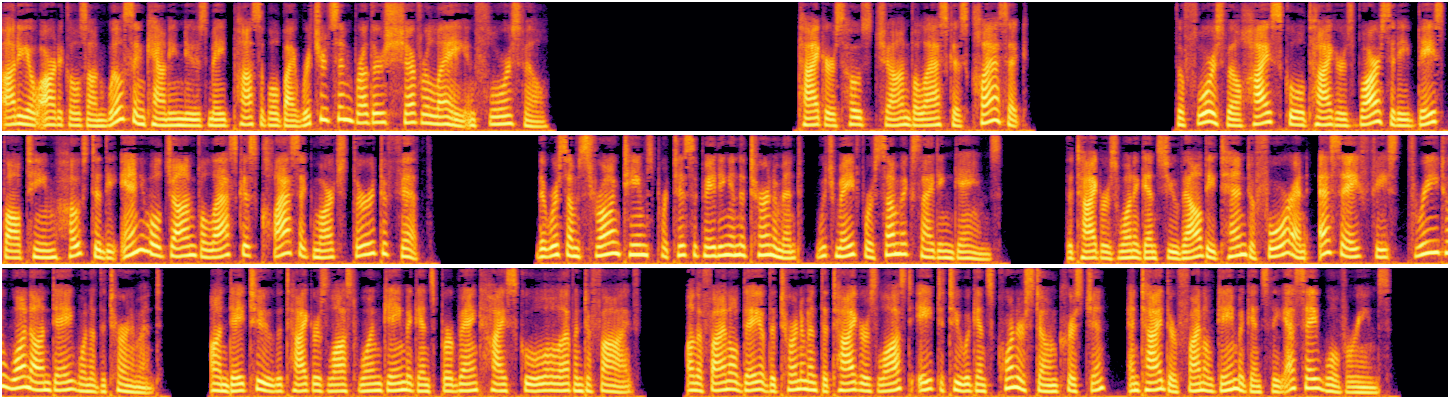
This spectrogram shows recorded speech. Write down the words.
Audio articles on Wilson County News made possible by Richardson Brothers Chevrolet in Floresville. Tigers host John Velasquez Classic. The Floresville High School Tigers varsity baseball team hosted the annual John Velasquez Classic March 3rd to 5th. There were some strong teams participating in the tournament, which made for some exciting games. The Tigers won against Uvalde 10 4 and SA Feast 3 1 on day 1 of the tournament. On day 2, the Tigers lost one game against Burbank High School 11 5. On the final day of the tournament, the Tigers lost 8 2 against Cornerstone Christian and tied their final game against the SA Wolverines.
